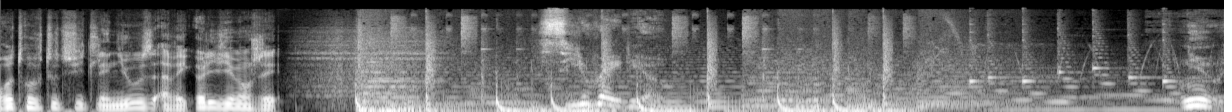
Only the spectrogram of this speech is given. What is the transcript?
On retrouve tout de suite les news avec Olivier Manger. C Radio. News.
